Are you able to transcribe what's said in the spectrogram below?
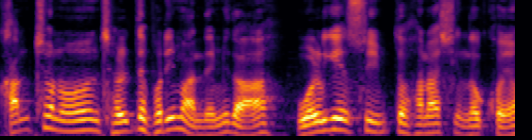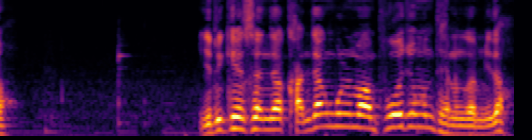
감초는 절대 버리면 안 됩니다. 월계 수잎도 하나씩 넣고요. 이렇게 해서 이제 간장물만 부어주면 되는 겁니다.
